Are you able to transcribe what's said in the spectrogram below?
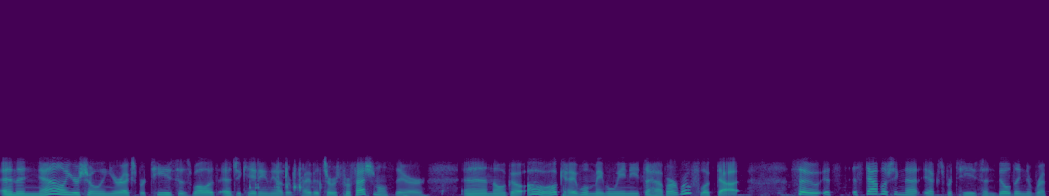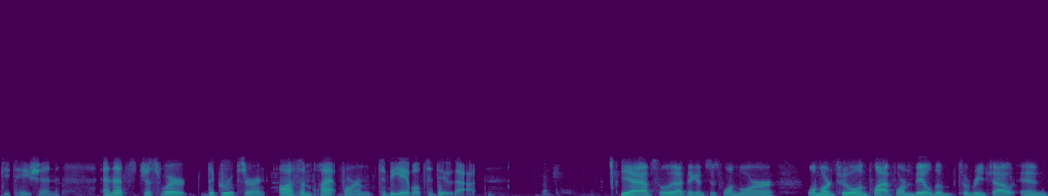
and then now you're showing your expertise as well as educating the other private service professionals there. And they'll go, oh, okay, well, maybe we need to have our roof looked at. So it's establishing that expertise and building the reputation. And that's just where the groups are an awesome platform to be able to do that. Yeah, absolutely. I think it's just one more one more tool and platform to be able to to reach out and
